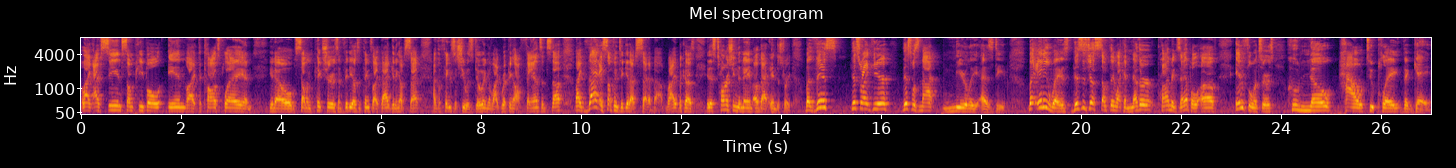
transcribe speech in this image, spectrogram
like, I've seen some people in, like, the cosplay and, you know, selling pictures and videos and things like that, getting upset at the things that she was doing and like ripping off fans and stuff. Like that is something to get upset about, right? Because it is tarnishing the name of that industry. But this, this right here, this was not nearly as deep. But anyways, this is just something like another prime example of influencers who know how to play the game,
